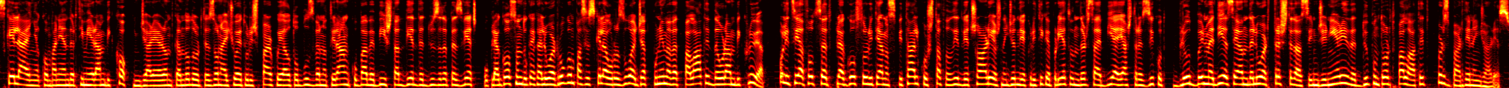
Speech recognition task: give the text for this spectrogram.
Skela e një kompanie ndërtimi ra mbi kokë, ngjarja e rëndë ka ndodhur te zona e quajtur ish parku i autobusëve në Tiranë, ku babë e bijë shtatëdhjetë dhe dyzet e pesë vjeç u plagosën duke kaluar rrugën pasi skela u rrëzua gjatë punimeve të pallatit dhe u ra mbi krye. Policia thotë se të plagosurit janë në spital, ku shtatëdhjetë vjeçari është në gjendje kritike për jetën ndërsa e bija jashtë rrezikut. Blutë bëjnë me dije se janë ndaluar tre shtetas, inxhinieri dhe dy punëtorë të pallatit, për zbardhjen e ngjarjes.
